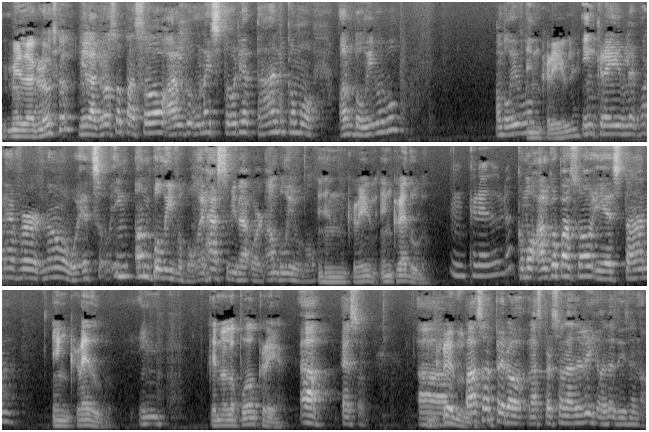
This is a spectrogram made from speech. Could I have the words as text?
¿Milagroso? milagroso pasó, algo, una historia tan como unbelievable, unbelievable, Increíble. increíble, whatever. No, it's in- unbelievable. It has to be that word, unbelievable. Increíble. Incrédulo. ¿Incrédulo? Como algo pasó y es tan Incrédulo. in- Que no lo puedo creer. Ah, eso. Incrédulo. pasa, pero las personas religiosas dicen, no,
